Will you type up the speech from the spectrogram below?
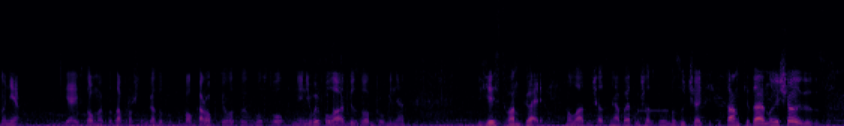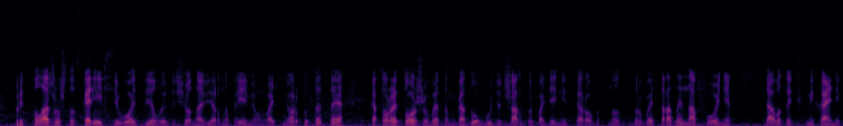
мне я и в том и позапрошлом году покупал коробки, вот двустволка мне не выпала, а бизон-то у меня есть в ангаре. Ну ладно, сейчас не об этом, сейчас будем изучать эти танки, да. Ну еще предположу, что скорее всего сделают еще, наверное, премиум восьмерку ТТ, которая тоже в этом году будет шанс выпадения из коробок. Но с другой стороны, на фоне, да, вот этих механик,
